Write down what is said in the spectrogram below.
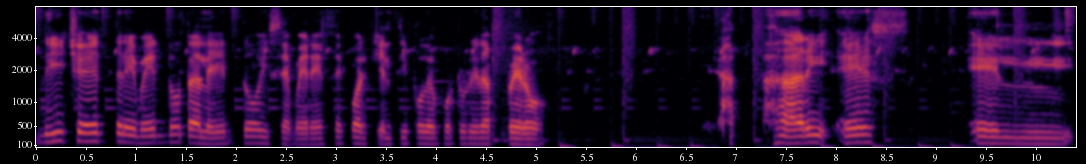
Nietzsche es tremendo talento y se merece cualquier tipo de oportunidad, pero Harry es el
